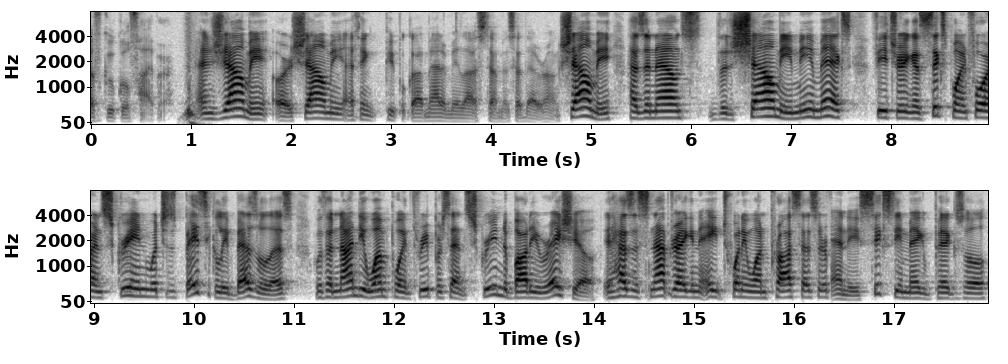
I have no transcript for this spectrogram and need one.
of Google Fiber. And Xiaomi, or Xiaomi, I think people got mad at me last time I said that wrong. Xiaomi has announced the Xiaomi Mi Mix featuring a 6.4 inch screen, which is basically bezel-less, with a 91.3% screen to body ratio. It has a Snapdragon 821 processor and a 60 megapixel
